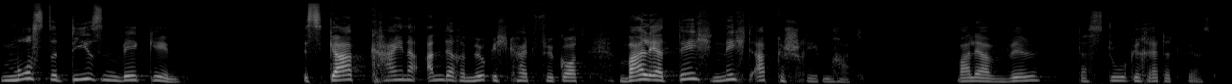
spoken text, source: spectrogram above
musste diesen Weg gehen. Es gab keine andere Möglichkeit für Gott, weil er dich nicht abgeschrieben hat, weil er will, dass du gerettet wirst.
